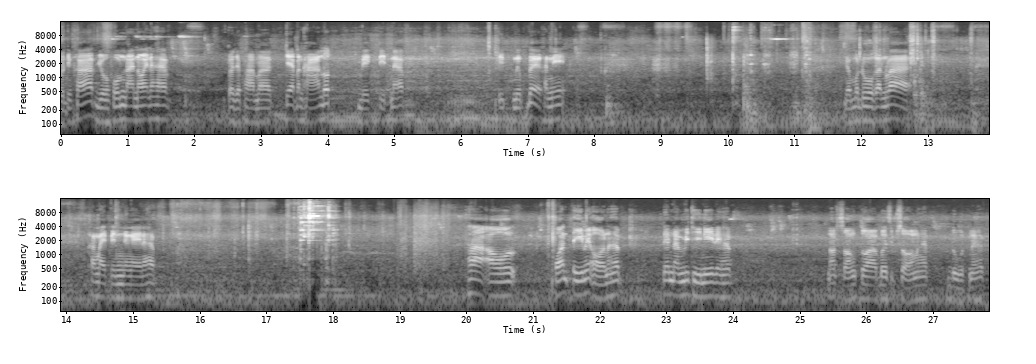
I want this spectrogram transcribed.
สวัสดีครับ อยู่ผมนายน้อยนะครับ ก็จะพามาแก้ปัญหารถเบรกติดนะครับ ติดหนึบด้วยคันนี้ เดี๋ยวมาดูกันว่า ข้างในเป็นยังไงนะครับ ถ้าเอาค้อนตีไม่ออกนะครับแนะนำวิธีนี้เลยครับน็อตสองตัวเบอร์สิบสองนะครับ ดูดนะครับ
